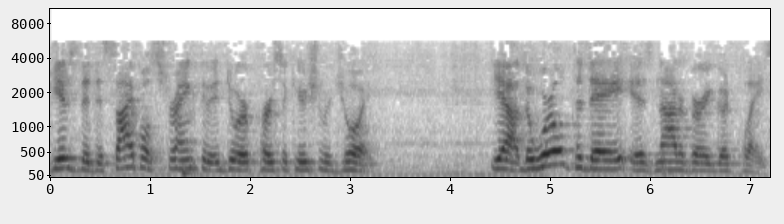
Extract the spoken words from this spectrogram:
gives the disciples strength to endure persecution with joy. Yeah, the world today is not a very good place.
